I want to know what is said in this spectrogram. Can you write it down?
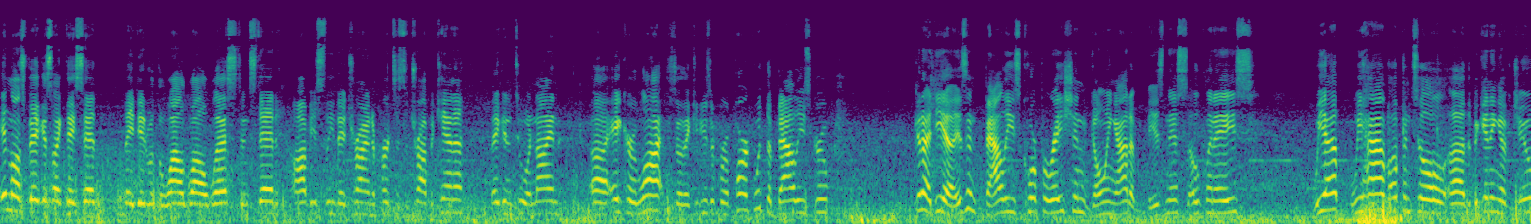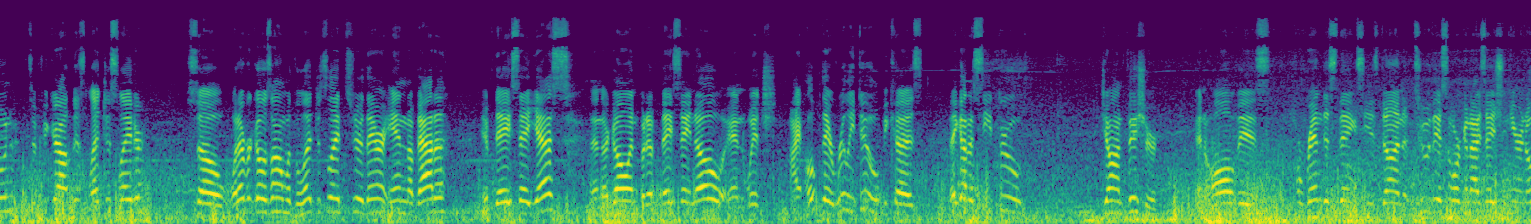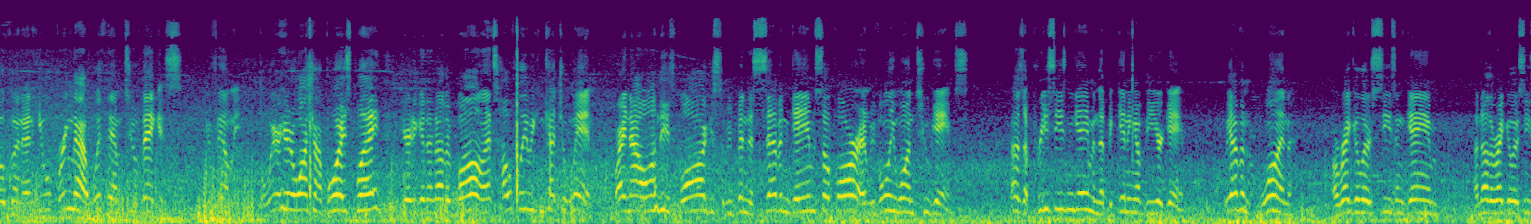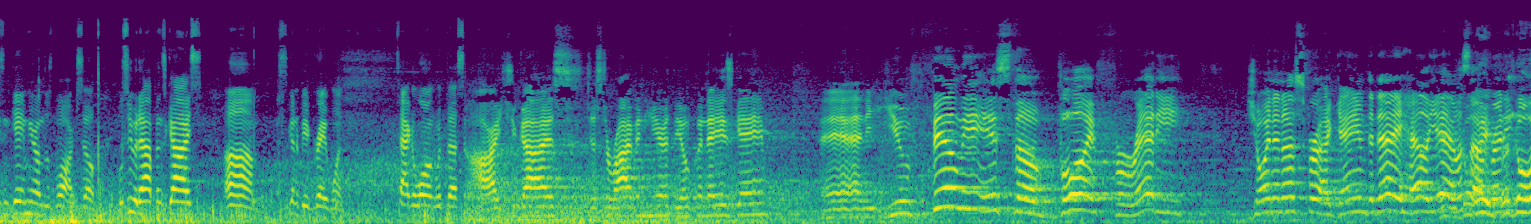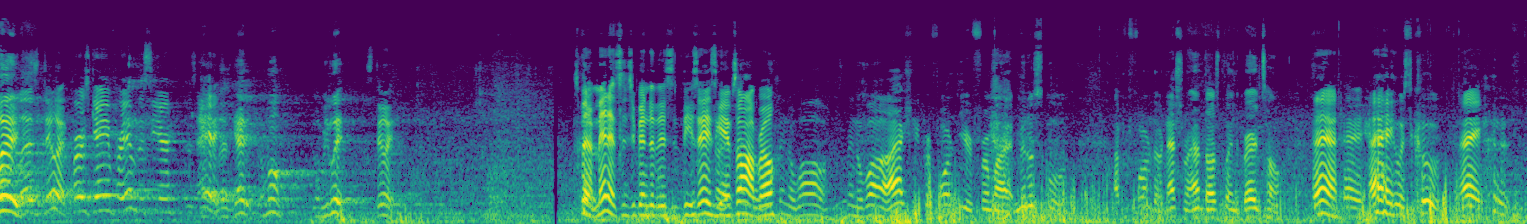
in Las Vegas like they said they did with the Wild Wild West. Instead, obviously, they're trying to purchase the Tropicana, make it into a nine uh, acre lot so they could use it for a park with the Bally's Group. Good idea. Isn't Bally's Corporation going out of business, Oakland A's? We have, we have up until uh, the beginning of June to figure out this legislator. So whatever goes on with the legislature there in Nevada, if they say yes, then they're going. But if they say no, and which I hope they really do, because they got to see through John Fisher and all of his horrendous things he's done to this organization here in Oakland, and he will bring that with him to Vegas. You feel me? But we're here to watch our boys play, here to get another ball, and let's hopefully we can catch a win. Right now on these vlogs, we've been to seven games so far, and we've only won two games. That was a preseason game and the beginning of the year game. We haven't won a regular season game, another regular season game here on this vlog. So we'll see what happens, guys. Um, this is gonna be a great one. Tag along with us. All right, you guys, just arriving here at the Oakland A's game. And you feel me, it's the boy Freddie joining us for a game today. Hell yeah, Let's what's up, A's, Freddie? let's go A's. Let's do it. First game for him this year. Let's get it. Let's get it. Come on. It's gonna be lit. Let's do it. It's been a minute since you've been to this, these A's games, huh, bro? It's been a while. It's been a while. I actually performed here for my middle school. I performed the national anthem. I was playing the baritone. Man, hey, hey, it was cool. Hey,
